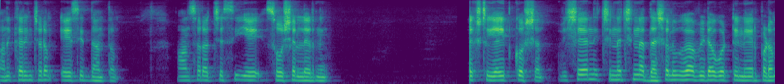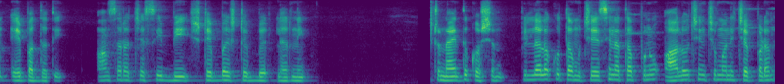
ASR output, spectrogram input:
అనుకరించడం ఏ సిద్ధాంతం? ఆన్సర్ వచ్చేసి A social learning. Next eighth question. విషయాన్ని చిన్న చిన్న దశలుగా విడగొట్టి నేర్పడం ఏ పద్ధతి? ఆన్సర్ వచ్చేసి B step by step learning. Next ninth question. పిల్లలకు తాము చేసిన తప్పును ఆలోచించమని చెప్పడం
